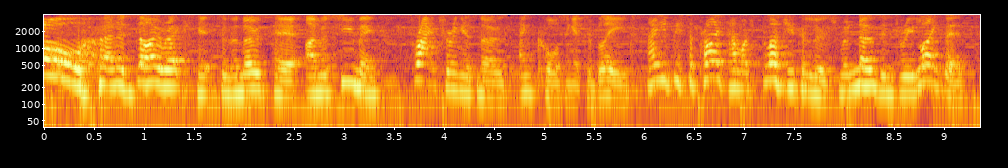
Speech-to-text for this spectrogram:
Oh, and a direct hit to the nose here. I'm assuming fracturing his nose and causing it to bleed. Now you'd be surprised how much blood you can lose from a nose injury like this,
